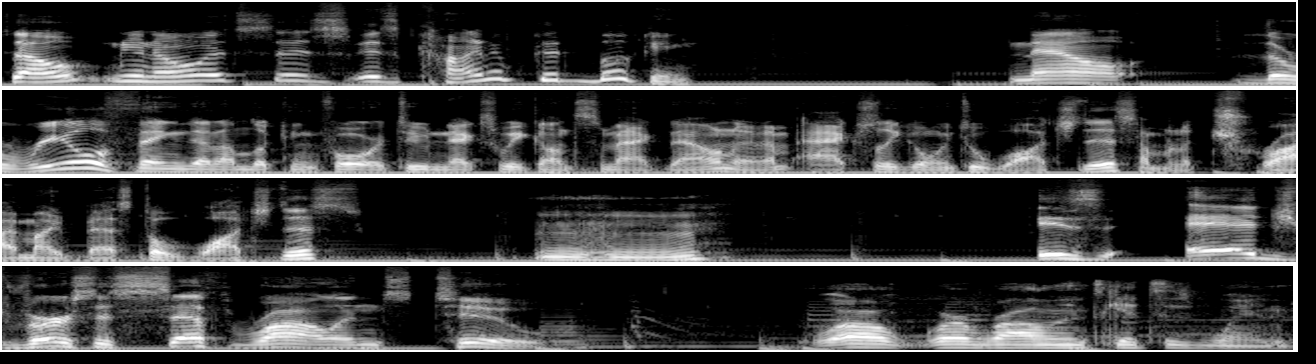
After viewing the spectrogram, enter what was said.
So you know, it's it's it's kind of good booking. Now, the real thing that I'm looking forward to next week on SmackDown, and I'm actually going to watch this. I'm going to try my best to watch this. Mm-hmm. is Edge versus Seth Rollins 2. Well, where Rollins gets his win.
